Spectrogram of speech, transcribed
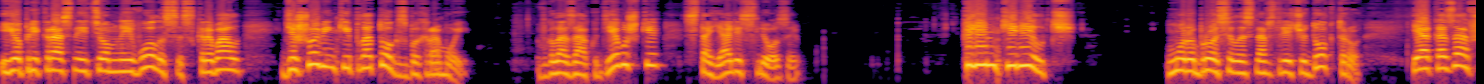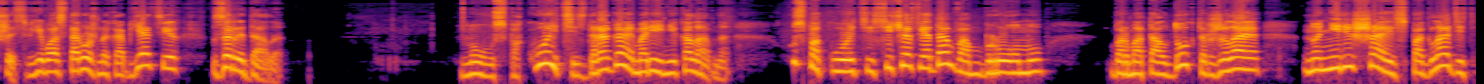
Ее прекрасные темные волосы скрывал дешевенький платок с бахромой. В глазах у девушки стояли слезы. Клим Кириллович!» Мура бросилась навстречу доктору и, оказавшись в его осторожных объятиях, зарыдала. «Ну, успокойтесь, дорогая Мария Николаевна, успокойтесь, сейчас я дам вам брому», — бормотал доктор, желая, но не решаясь погладить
